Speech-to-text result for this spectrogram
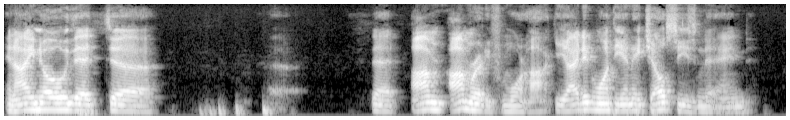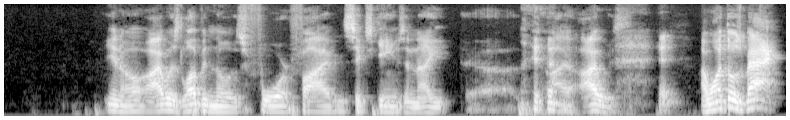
and I know that uh, uh, that I'm I'm ready for more hockey. I didn't want the NHL season to end. You know, I was loving those four, five, and six games a night. Uh, I, I was. I want those back.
